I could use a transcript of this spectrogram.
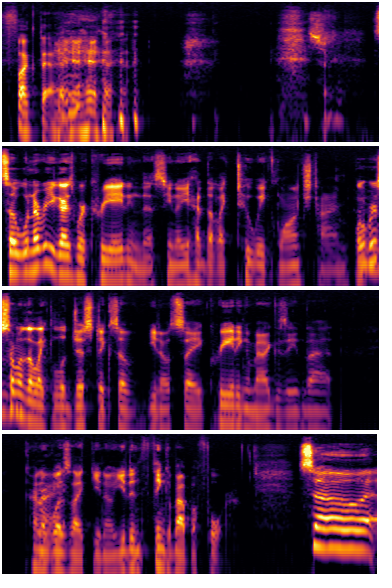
Fuck that. So whenever you guys were creating this, you know, you had that like two week launch time. What were Mm-hmm. some of the like logistics of, you know, say creating a magazine that kind of was like, you know, you didn't think about before? So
